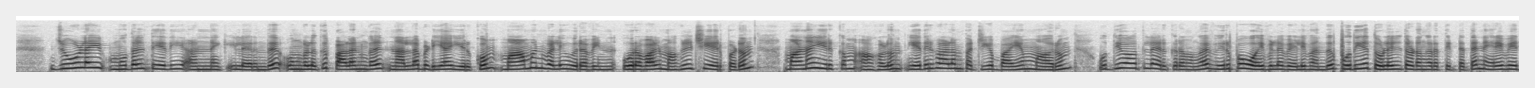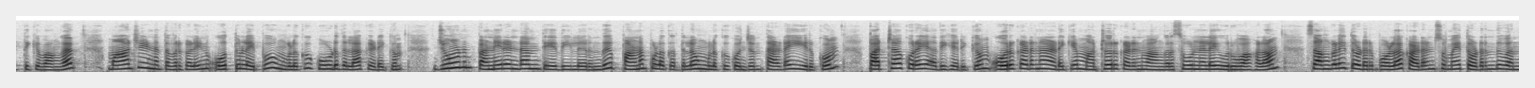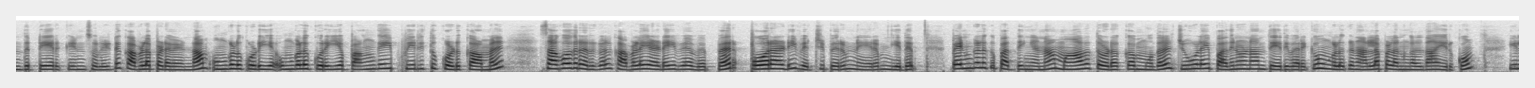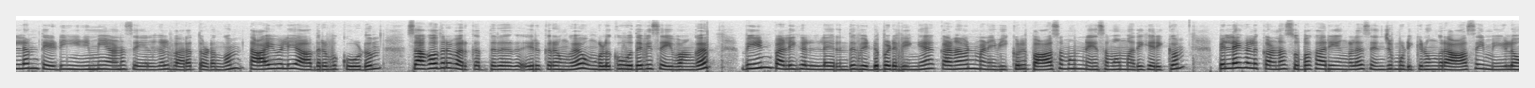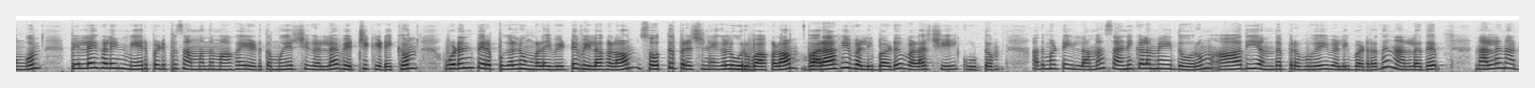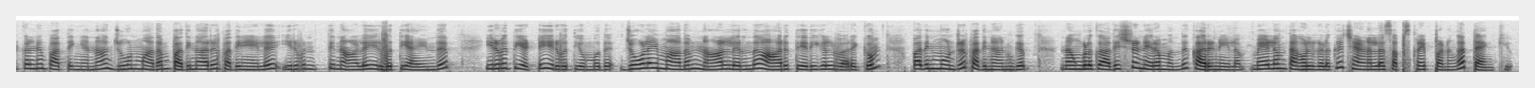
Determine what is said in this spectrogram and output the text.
ஜூலை முதல் தேதி அன்னைக்கிலிருந்து உங்களுக்கு பலன்கள் நல்லபடியாக இருக்கும். மாமன் வழி உறவின் உறவால் மகிழ்ச்சி ஏற்படும். மன இறுக்கம் அகலும். எதிர்காலம் பற்றிய பயம் மாறும். உத்தியோகத்தில் இருக்கிறவங்க விருப்ப ஓய்வில் வெளிவந்து புதிய தொழில் தொடங்குற திட்டத்தை நிறைவேற்றிக்குவாங்க. மாற்று இனத்தவர்களின் ஒத்துழைப்பு உங்களுக்கு கூடுதலாக கிடைக்கும். ஜூன் பன்னிரெண்டாம் தேதியிலிருந்து பணப்புழக்கத்தில் உங்களுக்கு கொஞ்சம் தடை இருக்கும். பற்றாக்குறை அதிகரிக்கும். ஒரு கடனை அடைக்க மற்றொரு கடன் வாங்குற சூழ்நிலை உருவாகலாம். சங்கிலி தொடர் போல கடன் சுமை தொடர்ந்து வந்துட்டே இருக்குன்னு சொல்லிட்டு கவலைப்பட வேண்டாம். உங்களுக்குடைய உங்களுக்குரிய பங்கை பிரித்து கொடுக்காமல் சகோதரர்கள் கவலை அடைய வைப்பர். போராடி வெற்றி பெறும் நேரம் இது. பெண்களுக்கு பார்த்தீங்கன்னா மாத தொடக்கம் முதல் ஜூலை பதினொன்றாம் தேதி வரைக்கும் உங்களுக்கு நல்ல பலன்கள் தான் இருக்கும். இல்லம் தேடி இனிமையான செயல்கள் வரத் தொடங்கும். தாய்வழி ஆதரவு கூடும். சகோதர வர்க்கத்தில் இருக்கிறவங்க உங்களுக்கு உதவி செய்வாங்க. வீண் பலிகளில் இருந்து விடுபடுவீங்க. கணவன் மனைவிக்குள் பாசமும் நேசமும் அதிகரிக்கும். பிள்ளைகளுக்கான சுபகாரியங்களை செஞ்சு முடிக்கணுங்கிற ஆசை மேலோங்கும். பிள்ளைகளின் பிடிப்பு சம்பந்தமாக எடுத்த முயற்சிகளில் வெற்றி கிடைக்கும். உடன்பிறப்புகள் உங்களை விட்டு விலகலாம். சொத்து பிரச்சனைகள் உருவாகலாம். வராகி வழிபாடு வளர்ச்சியை கூட்டும். அது மட்டும் இல்லாமல் சனிக்கிழமை தோறும் ஆதி அந்த பிரபுவை வழிபடுறது நல்லது. நல்ல நாட்கள்னு பார்த்தீங்கன்னா ஜூன் மாதம் பதினாறு பதினேழு இருபத்தி நாலு இருபத்தி ஐந்து இருபத்தி எட்டு இருபத்தி ஒம்பது ஜூலை மாதம் நாலுலேருந்து ஆறு தேதிகள் வரைக்கும் பதிமூன்று பதினான்கு. நான் உங்களுக்கு அதிர்ஷ்ட நிறம் வந்து கருநீளம் மேலும் தகவல்களுக்கு சேனலை சப்ஸ்கிரைப் பண்ணுங்கள் தேங்க்யூ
